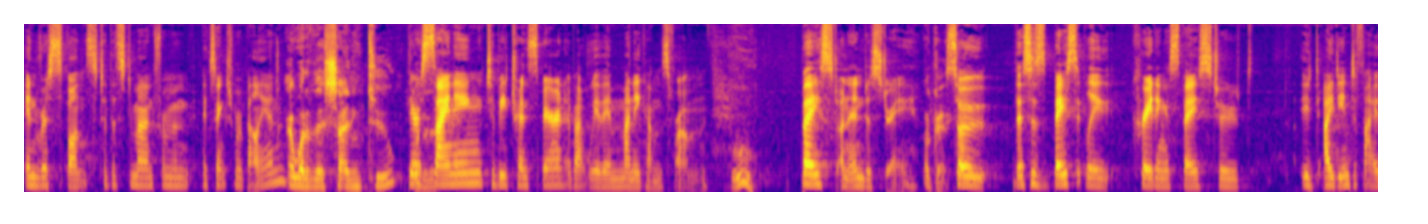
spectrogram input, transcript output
in response to this demand from Extinction Rebellion. And what are they signing to? They're signing to be transparent about where their money comes from, Ooh. based on industry. Okay. So this is basically creating a space to identify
